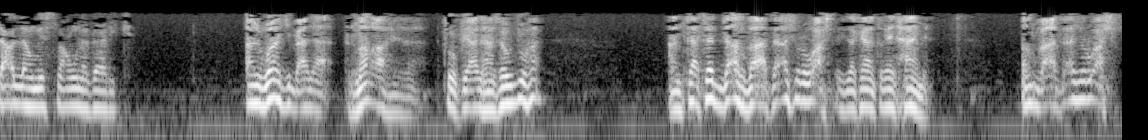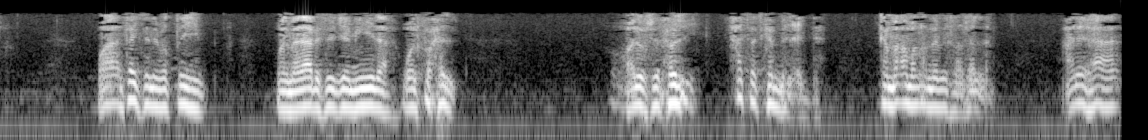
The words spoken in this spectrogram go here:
لعلهم يسمعون ذلك؟ الواجب على المرأة إذا توفي عنها زوجها أن تعتد أربعة أشهر وعشر إذا كانت غير حامل. أربعة أشهر وعشر. وأن تجتنب الطيب والملابس الجميلة والكحل ولبس الحلي حتى تكمل العدة كما أمر النبي صلى الله عليه وسلم. عليها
